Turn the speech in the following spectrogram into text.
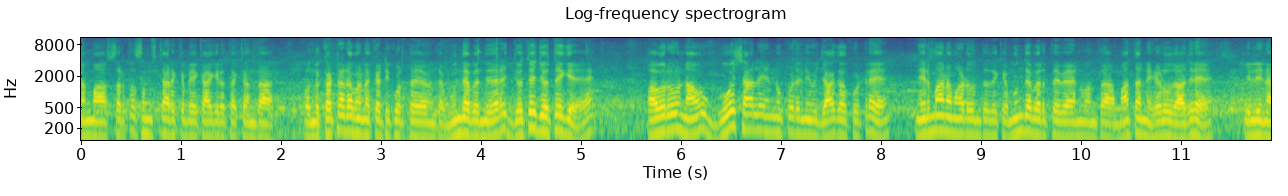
ನಮ್ಮ ಸರ್ಪ ಸಂಸ್ಕಾರಕ್ಕೆ ಬೇಕಾಗಿರತಕ್ಕಂಥ ಒಂದು ಕಟ್ಟಡವನ್ನು ಕಟ್ಟಿಕೊಡ್ತೇವೆ ಅಂತ ಮುಂದೆ ಬಂದಿದ್ದಾರೆ. ಜೊತೆ ಜೊತೆಗೆ ಅವರು ನಾವು ಗೋಶಾಲೆಯನ್ನು ಕೂಡ ನೀವು ಜಾಗ ಕೊಟ್ಟರೆ ನಿರ್ಮಾಣ ಮಾಡುವಂಥದ್ದಕ್ಕೆ ಮುಂದೆ ಬರ್ತೇವೆ ಅನ್ನುವಂಥ ಮಾತನ್ನು ಹೇಳುವುದಾದರೆ, ಇಲ್ಲಿನ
